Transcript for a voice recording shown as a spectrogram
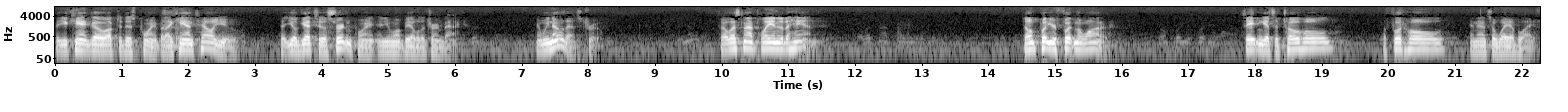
that you can't go up to this point, but I can tell you that you'll get to a certain point and you won't be able to turn back. And we know that's true. So let's not play into the hand. Don't put your foot in the water. Satan gets a toehold, a foothold, and then it's a way of life.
